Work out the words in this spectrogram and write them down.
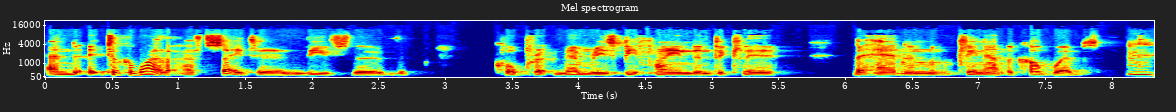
And it took a while, I have to say, to leave the, the corporate memories behind and to clear the head and clean out the cobwebs. Mm.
